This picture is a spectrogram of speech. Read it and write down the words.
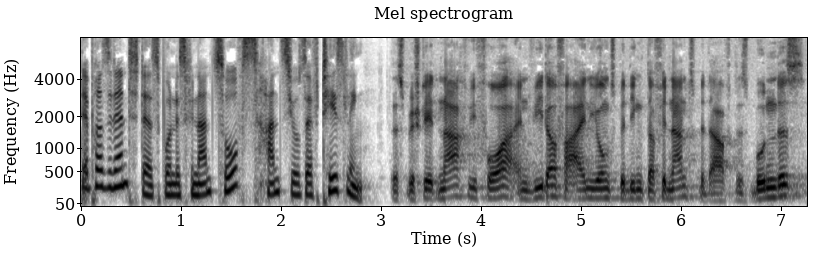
Der Präsident des Bundesfinanzhofs, Hans-Josef Tesling. Es besteht nach wie vor ein wiedervereinigungsbedingter Finanzbedarf des Bundes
